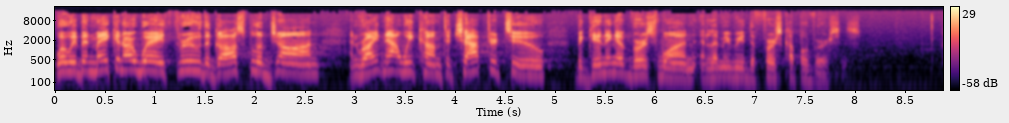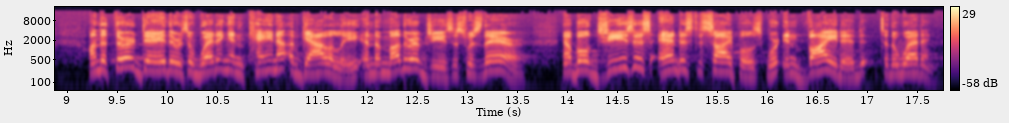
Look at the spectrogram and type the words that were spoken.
Well, we've been making our way through the Gospel of John, and right now we come to chapter 2, beginning at verse 1, and let me read the first couple verses. On the third day, there was a wedding in Cana of Galilee, and the mother of Jesus was there. Now, both Jesus and his disciples were invited to the wedding.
